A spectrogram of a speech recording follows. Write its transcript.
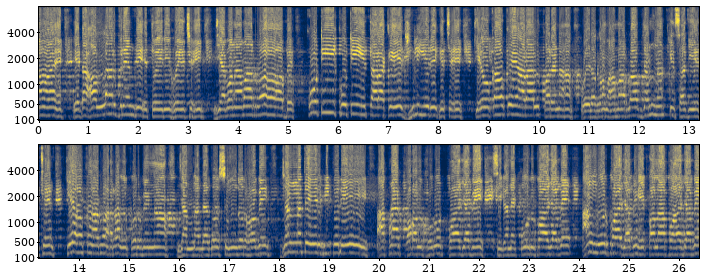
নয়, এটা আল্লাহর ব্রেন দিয়ে তৈরি হয়েছে। যেমন আমার রব কোটি কোটি তারাকে ঝুলিয়ে রেখেছে, কেউ কাউকে আড়াল করে না। ওই রকম আমার রব জান্নাতকে সাজিয়েছেন, কেউ কারও আড়াল করবেন না। জান্নাত এত সুন্দর হবে, জান্নাতের ভিতরে আপনার ফল, ফ্রুট পাওয়া যাবে, সেখানে কুল পাওয়া যাবে, আঙ্গুর পাওয়া পাওয়া যাবে, কলা পাওয়া যাবে।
